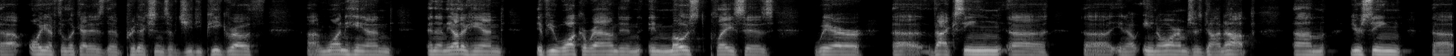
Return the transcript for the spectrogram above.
uh, all you have to look at is the predictions of GDP growth on one hand, and then the other hand, if you walk around in in most places where uh, vaccine, uh, uh you know, in arms has gone up, um, you're seeing uh,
